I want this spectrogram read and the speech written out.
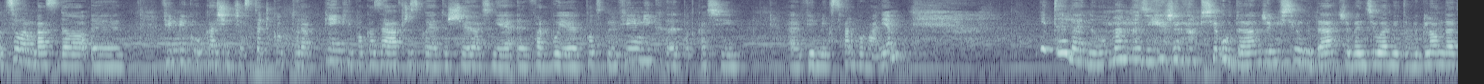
Odsyłam Was do y, filmiku Kasi Ciasteczko, która pięknie pokazała wszystko. Ja też się właśnie e, farbuję pod ten filmik, pod Kasi filmik z farbowaniem. I tyle, no. Mam nadzieję, że nam się uda, że mi się uda, że będzie ładnie to wyglądać,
